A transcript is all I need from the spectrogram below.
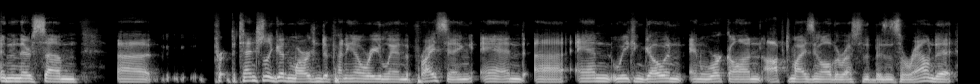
and then there's some uh, potentially good margin depending on where you land the pricing. And uh, and we can go and, and work on optimizing all the rest of the business around it.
